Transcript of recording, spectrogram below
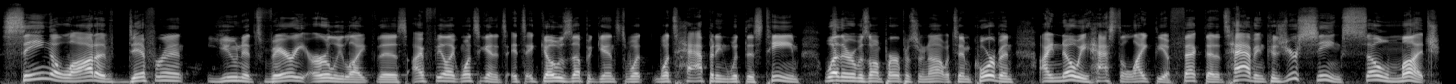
Seeing a lot of different units very early like this, I feel like once again it's, it's it goes up against what what's happening with this team, whether it was on purpose or not with Tim Corbin. I know he has to like the effect that it's having because you're seeing so much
